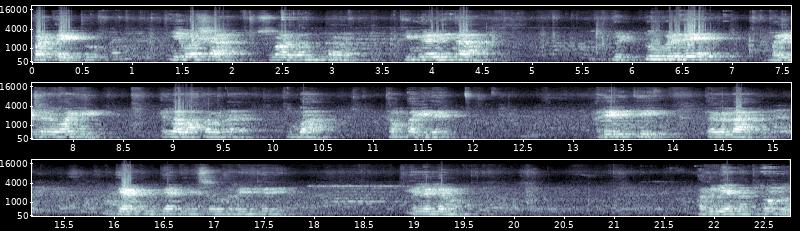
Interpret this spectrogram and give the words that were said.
ಕೊರತೆ ಇತ್ತು. ಈ ವರ್ಷ ಸುಮಾರು ಒಂದು ತಿಂಗಳಿಂದ ಬಿಟ್ಟು ಬಿಡದೆ ಮಳೆ ಚೆನ್ನಾಗಿ ಎಲ್ಲ ವಾತಾವರಣ ತುಂಬ ತಂಪಾಗಿದೆ. ಅದೇ ರೀತಿ ತಾವೆಲ್ಲ ವಿದ್ಯಾರ್ಥಿ ವಿದ್ಯಾರ್ಥಿನಿ ಸಹೋದರೇನಿದ್ದೀರಿ ಎಲ್ ಎಲ್ ಎಂ ಪದವಿಯನ್ನು ತಗೊಂಡು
